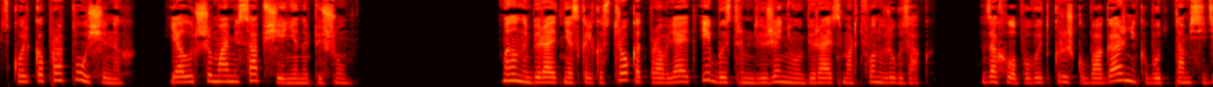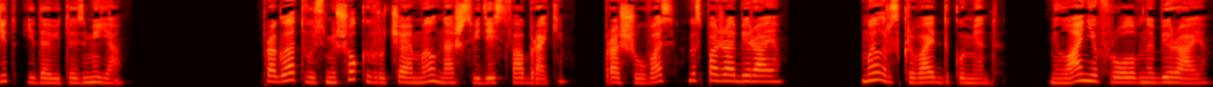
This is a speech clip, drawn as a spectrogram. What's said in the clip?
Сколько пропущенных. Я лучше маме сообщение напишу. Мэл набирает несколько строк, отправляет и быстрым движением убирает смартфон в рюкзак захлопывает крышку багажника, будто там сидит ядовитая змея. Проглатываю смешок и вручаю Мэл наше свидетельство о браке. Прошу вас, госпожа Бирая. Мэл раскрывает документ. Милания Фроловна Бирая.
